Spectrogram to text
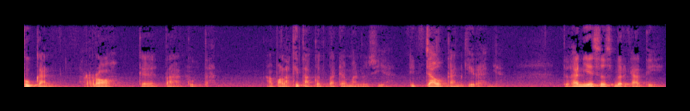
bukan roh ketakutan. Apalagi takut pada manusia, dijauhkan kiranya. Tuhan Yesus berkati.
